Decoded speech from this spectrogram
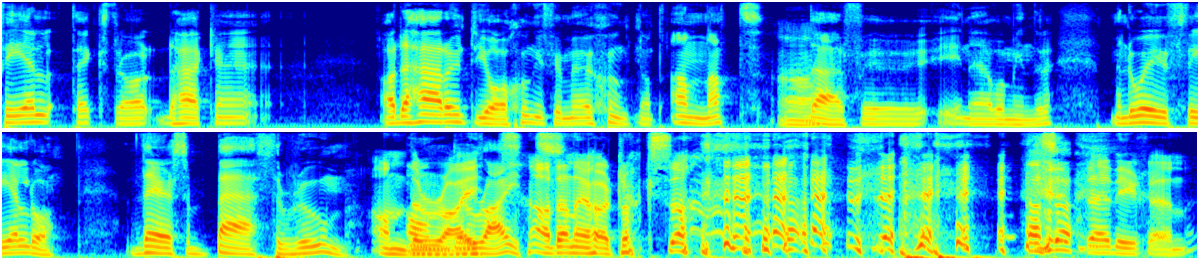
Fel textrad. Det här kan jag... Ja, det här har inte jag sjungit för, men jag har sjungit något annat Ja. där för, när jag var mindre. Men då är ju fel då. There's a bathroom. On the, On the right. right. Ja, den har jag hört också. Alltså, den är skön.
